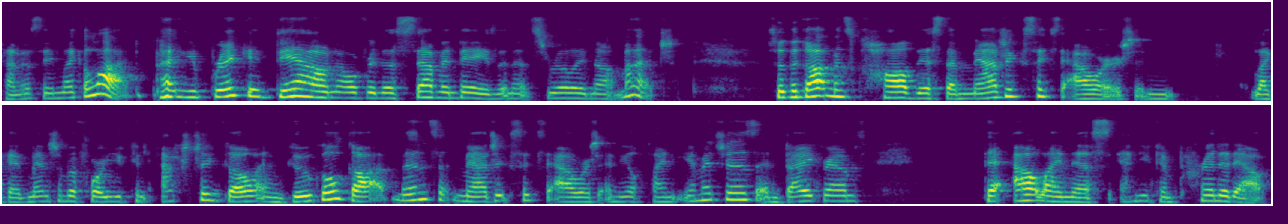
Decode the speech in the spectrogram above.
kind of seem like a lot, but you break it down over the seven days and it's really not much. So the Gottmans call this the magic six hours. And like I mentioned before, you can actually go and Google Gottman's magic six hours and you'll find images and diagrams that outline this and you can print it out.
